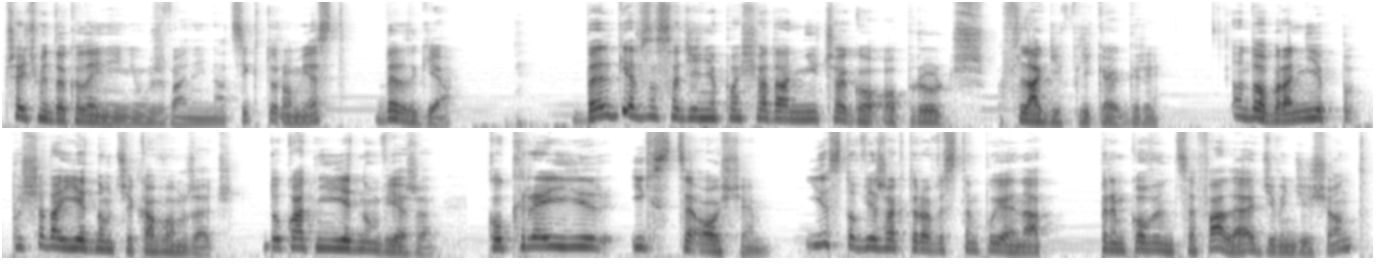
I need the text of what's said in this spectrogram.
Przejdźmy do kolejnej nieużywanej nacji, którą jest Belgia. Belgia w zasadzie nie posiada niczego oprócz flagi w plikach gry. No dobra, nie po posiada jedną ciekawą rzecz. Dokładnie jedną wieżę. Cochrane XC8. Jest to wieża, która występuje na premkowym Cefale 90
